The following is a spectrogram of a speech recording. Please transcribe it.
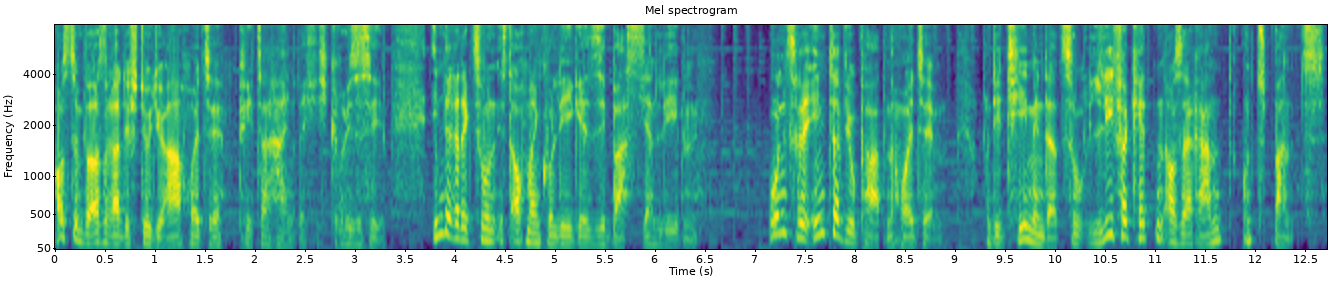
Aus dem Börsenradiostudio A heute Peter Heinrich. Ich grüße Sie. In der Redaktion ist auch mein Kollege Sebastian Leben. Unsere Interviewpartner heute und die Themen dazu Lieferketten außer Rand und Band,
